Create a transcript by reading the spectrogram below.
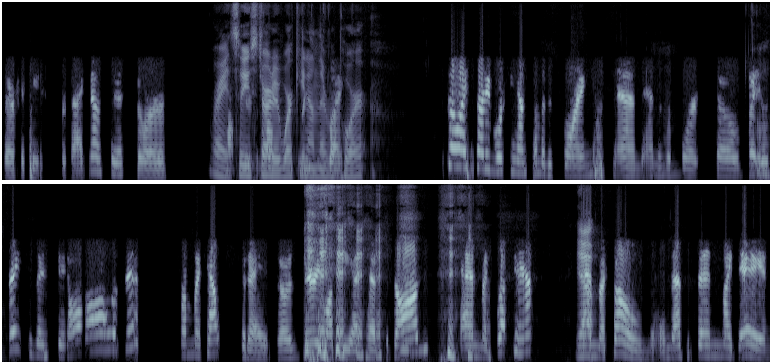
clarification for diagnosis or right. So you started working on the report. So I started working on some of the scoring and and the Mhm. report. So, but it was great because I did all of this from my couch today. So I was very lucky. I had the dog and my sweatpants yeah. and my phone, and that's been my day. And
